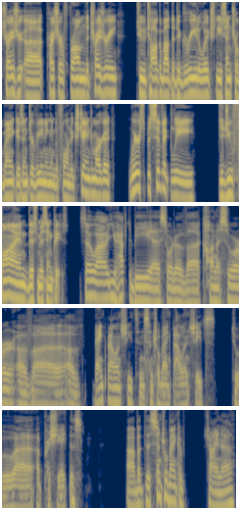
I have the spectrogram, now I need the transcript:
treasure, uh, pressure from the treasury to talk about the degree to which the central bank is intervening in the foreign exchange market. Where specifically did you find this missing piece? So uh, you have to be a sort of a connoisseur of, uh, of bank balance sheets and central bank balance sheets to uh, appreciate this uh, but the Central Bank of China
